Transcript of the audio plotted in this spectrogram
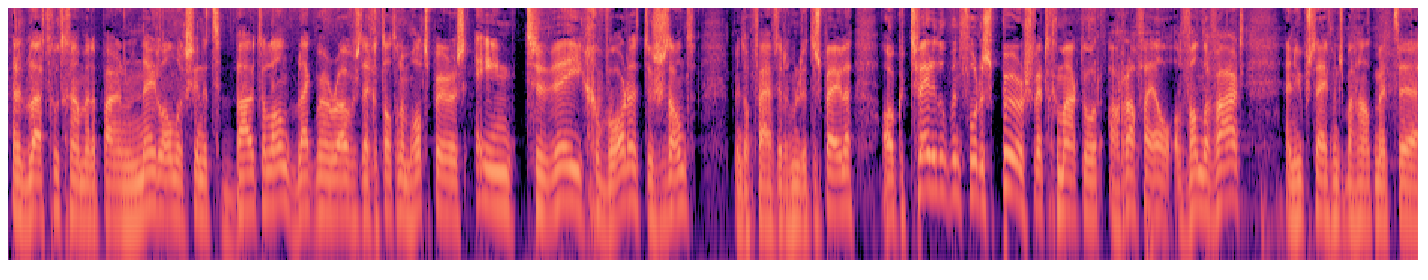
En het blijft goed gaan met een paar Nederlanders in het buitenland. Blackburn Rovers tegen Tottenham Hotspur is 1-2 geworden. Tussenstand met nog 25 minuten te spelen. Ook het tweede doelpunt voor de Spurs werd gemaakt door Rafael van der Vaart. En Huub Stevens behaalt met uh,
